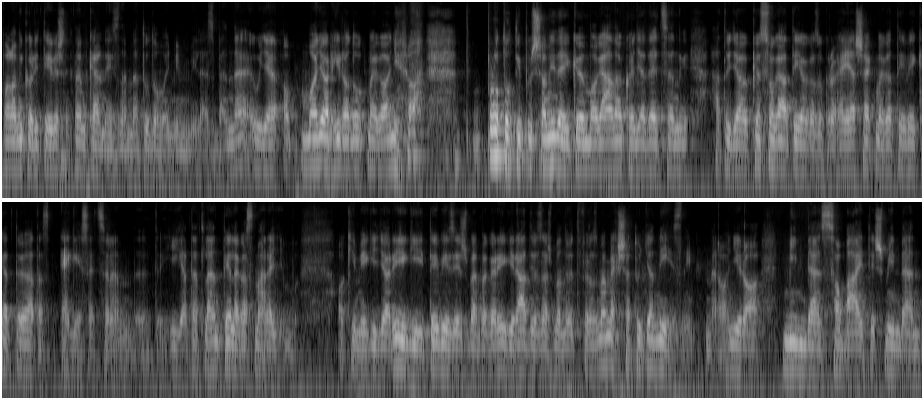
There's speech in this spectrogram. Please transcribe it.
valamikori tévésnek nem kell néznem, mert tudom, hogy mi, mi lesz benne. Ugye a magyar híradók meg annyira prototípusa mindegyik önmagának, hogy ez egyszerűen, hát ugye a közszolgálatiak azokra helyesek, meg a TV2, hát az egész egyszerűen hihetetlen. Tényleg azt már egy aki még így a régi tévézésben, meg a régi rádiózásban nőtt fel, az már meg se tudja nézni, mert annyira minden szabályt és minden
